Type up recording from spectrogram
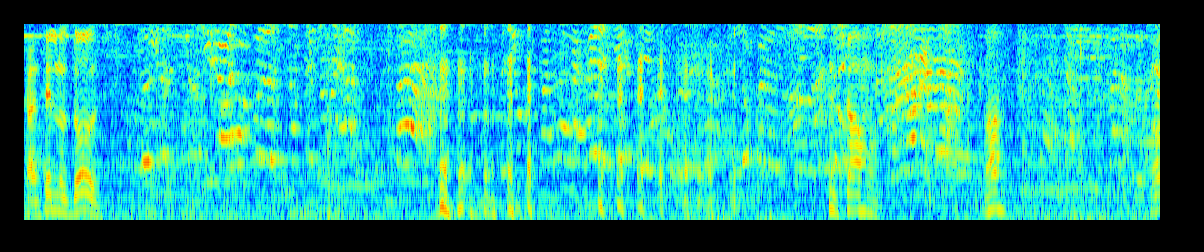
Canten los dos. ¿Ah? No,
